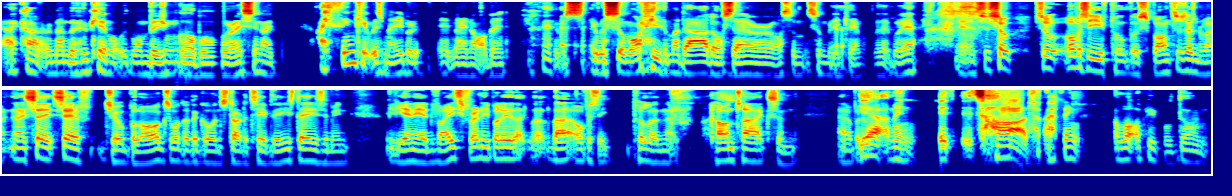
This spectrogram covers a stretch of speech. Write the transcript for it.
I I can't remember who came up with One Vision Global Racing. I I think it was me, but it, it may not have been. It was it was someone, either my dad or Sarah or some somebody came up with it. But yeah, Yeah. So, so, so obviously you've pulled those sponsors in. Right now, say, say if Joe Blogs wanted to go and start a team these days, I mean, have you any advice for anybody like that? that obviously, pulling their contacts and and bit of- yeah. I mean, it, it's hard. I think a lot of people don't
